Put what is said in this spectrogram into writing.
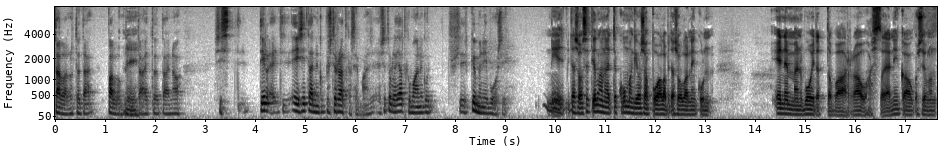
tallannut tätä pallon pintaa, niin. että tota, no, siis til, ei sitä niin kuin pysty ratkaisemaan. Se tulee jatkumaan niin kuin, siis kymmeniä vuosia. Niin, pitäisi olla se tilanne, että kummankin osapuolella pitäisi olla niin kuin enemmän voitettavaa rauhassa. Ja niin kauan kuin siellä on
